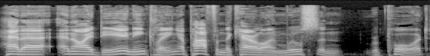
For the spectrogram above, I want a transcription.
had a, an idea, an inkling, apart from the Caroline Wilson report?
